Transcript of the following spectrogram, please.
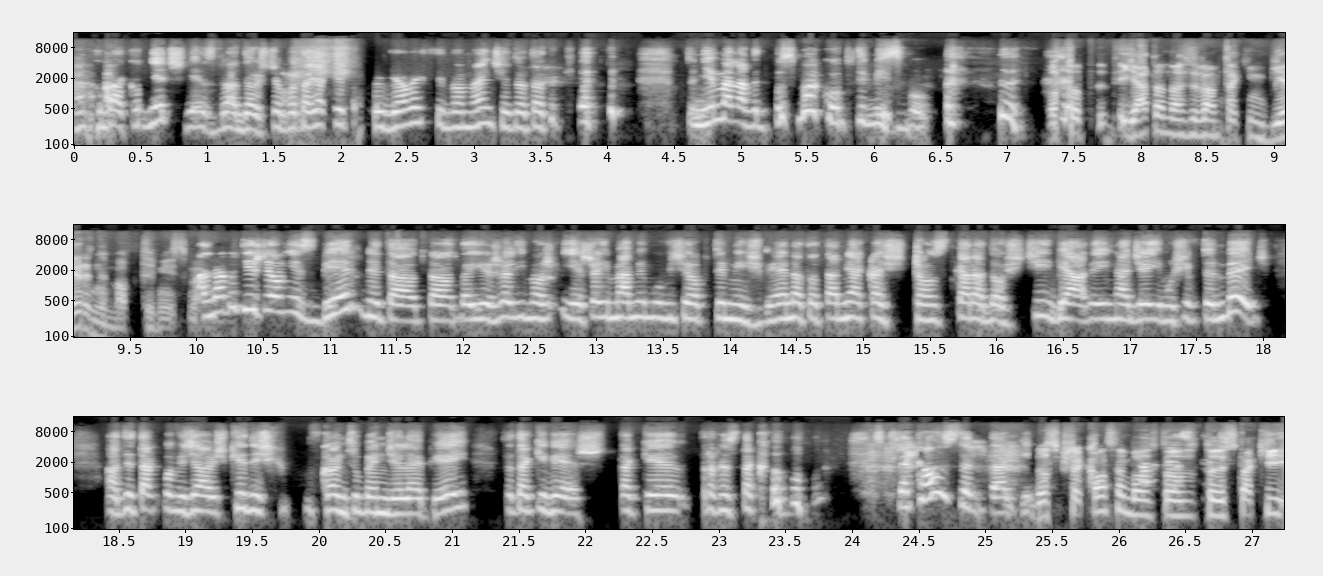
No, chyba A... koniecznie z radością, bo tak jak to powiedziałeś w tym momencie, to, to, to nie ma nawet posmaku optymizmu. No to ja to nazywam takim biernym optymizmem. A nawet jeżeli on jest bierny, to, to, to jeżeli, jeżeli mamy mówić o optymizmie, no to tam jakaś cząstka radości, wiary i nadziei musi w tym być. A ty tak powiedziałeś, kiedyś w końcu będzie lepiej, to takie wiesz, takie trochę z taką, z przekąsem takim. No z przekąsem, bo to, to jest taki,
